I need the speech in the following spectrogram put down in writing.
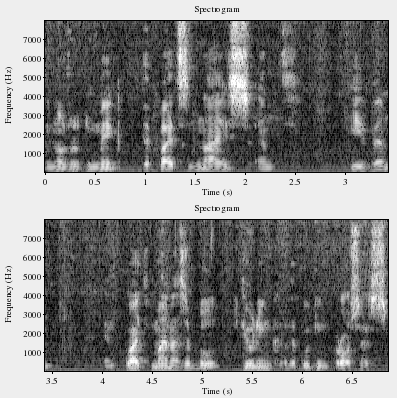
in order to make the bites nice and even and quite manageable during the cooking process.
